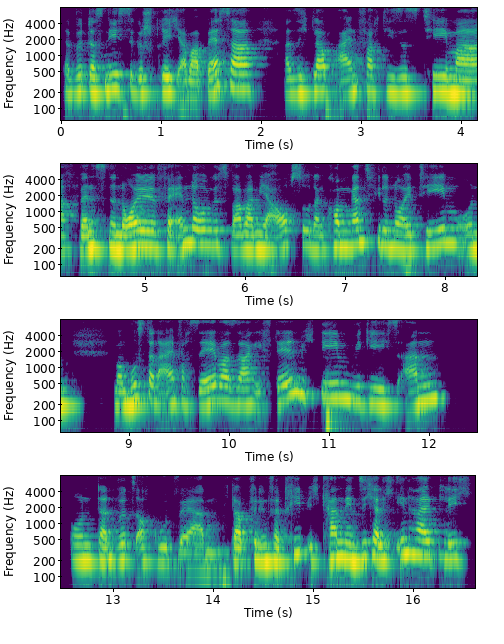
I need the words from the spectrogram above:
Dann wird das nächste Gespräch aber besser. Also ich glaube einfach dieses Thema, wenn es eine neue Veränderung ist, war bei mir auch so, dann kommen ganz viele neue Themen und man muss dann einfach selber sagen, ich stelle mich dem, wie gehe ich es an? Und dann wird es auch gut werden. Ich glaube, für den Vertrieb, ich kann den sicherlich inhaltlich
